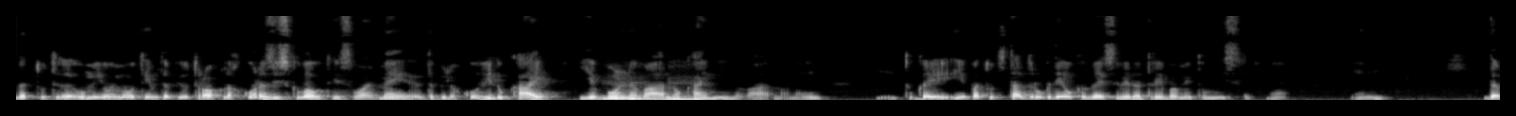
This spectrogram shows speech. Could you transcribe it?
da tudi eh, omejujemo v tem, da bi otrok lahko raziskoval te svoje meje, da bi lahko videl, kaj je bolj mhm, nevarno, -hmm. kaj ni nevarno. Ne? In tukaj je pa tudi ta drugi del, ki ga je seveda treba imeti v mislih. Ne? In da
